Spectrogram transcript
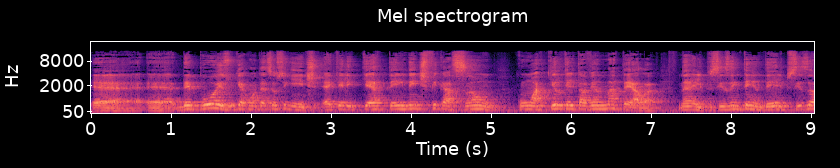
É, é, depois, o que acontece é o seguinte: é que ele quer ter identificação com aquilo que ele está vendo na tela. Né? Ele precisa entender, ele precisa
